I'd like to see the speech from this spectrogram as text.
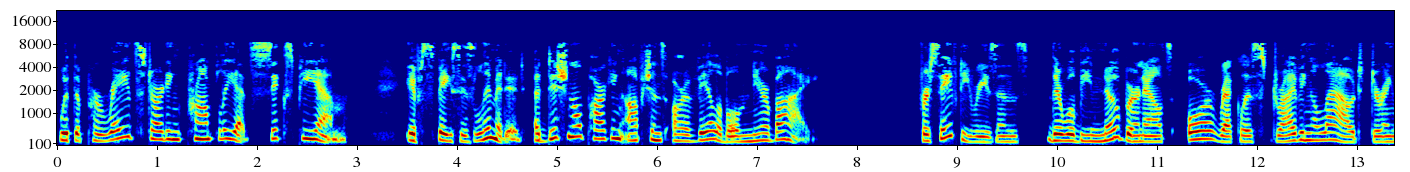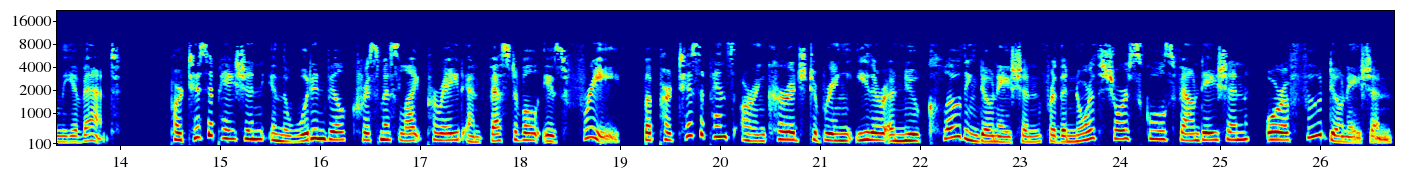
with the parade starting promptly at 6 p.m. If space is limited, additional parking options are available nearby. For safety reasons, there will be no burnouts or reckless driving allowed during the event. Participation in the Woodinville Christmas Light Parade and Festival is free, but participants are encouraged to bring either a new clothing donation for the North Shore Schools Foundation or a food donation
